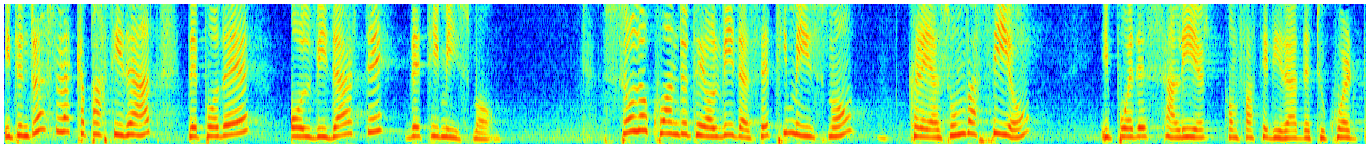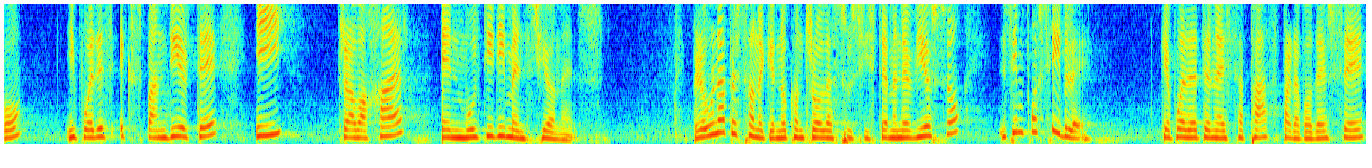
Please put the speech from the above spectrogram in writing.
y tendrás la capacidad de poder olvidarte de ti mismo. Solo cuando te olvidas de ti mismo, creas un vacío y puedes salir con facilidad de tu cuerpo y puedes expandirte y trabajar en multidimensiones. Pero una persona que no controla su sistema nervioso es imposible que pueda tener esa paz para poderse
